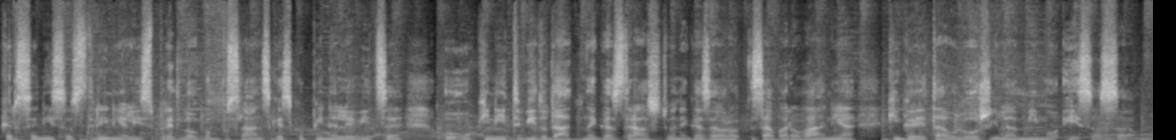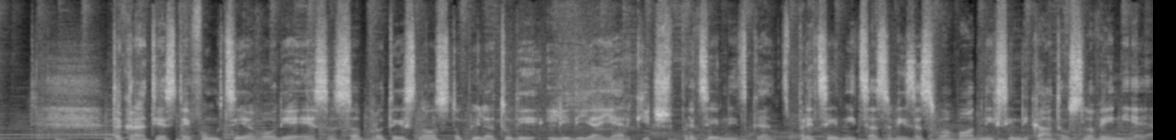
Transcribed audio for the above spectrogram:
ker se niso strinjali s predlogom poslanske skupine Levice o ukinitvi dodatnega zdravstvenega zavarovanja, ki ga je ta vložila mimo ESS. Takrat je z te funkcije vodje SS protestno odstopila tudi Lidija Jerkič, predsednica Zveze svobodnih sindikatov Slovenije.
